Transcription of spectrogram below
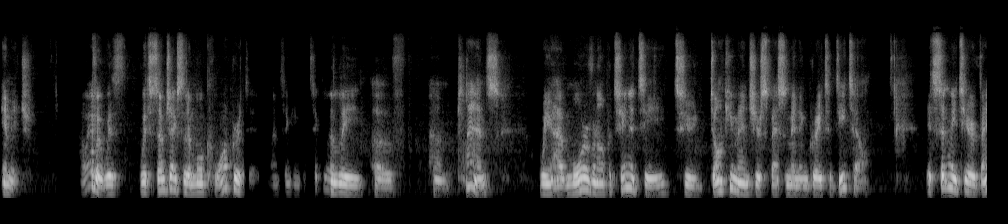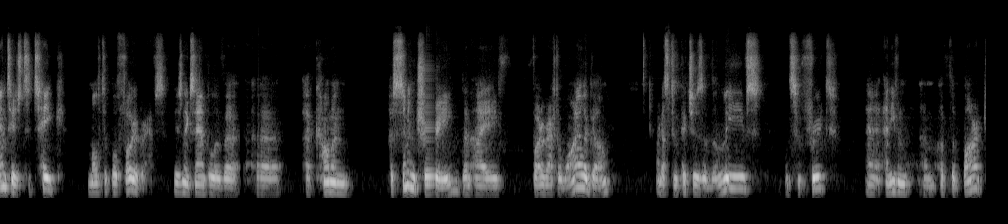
image. However, with, with subjects that are more cooperative, I'm thinking particularly of um, plants, where you have more of an opportunity to document your specimen in greater detail. It's certainly to your advantage to take multiple photographs. Here's an example of a, a, a common persimmon tree that I photographed a while ago. I got some pictures of the leaves and some fruit uh, and even um, of the bark.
